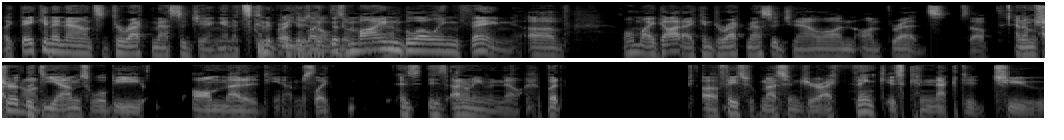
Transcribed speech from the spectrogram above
like they can announce direct messaging and it's going to be right, like no, this mind blowing thing of, oh my God, I can direct message now on, on threads. So, and I'm sure the DMs will be all meta DMs. Like is, is I don't even know, but uh, Facebook Messenger I think is connected to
